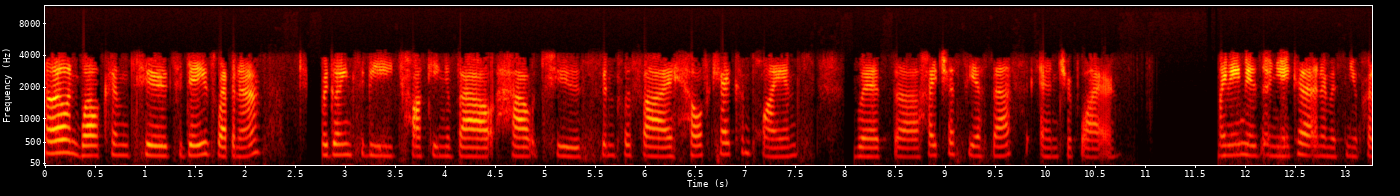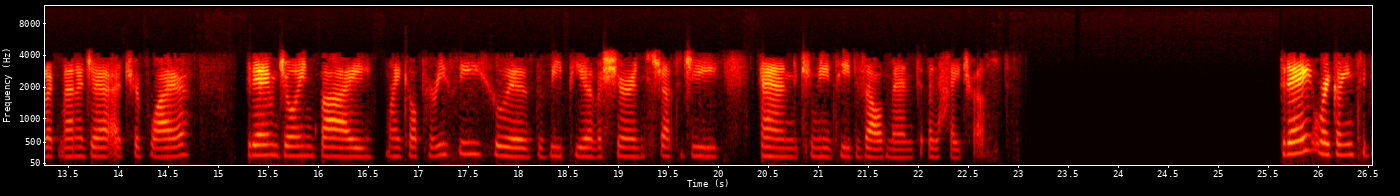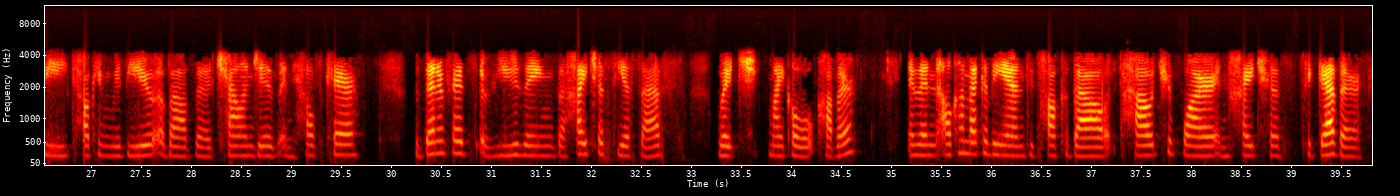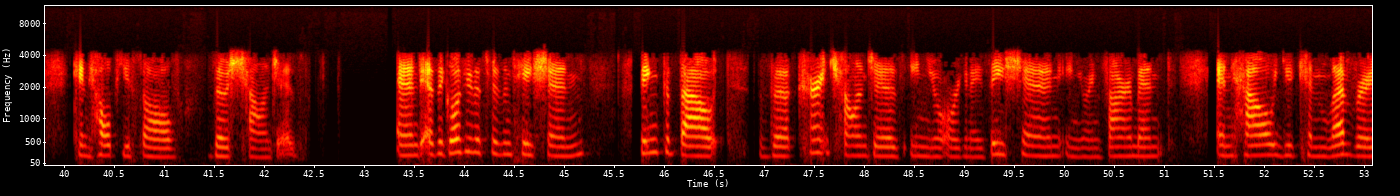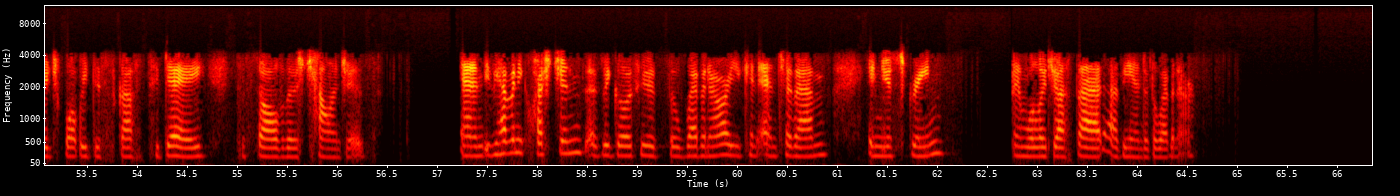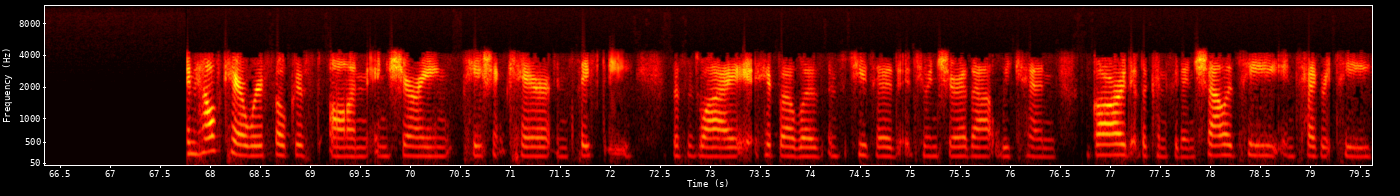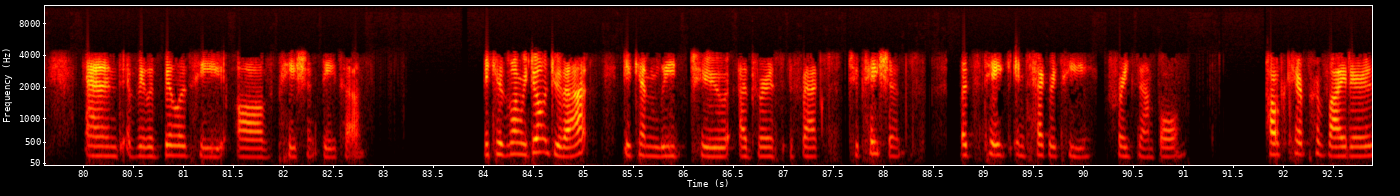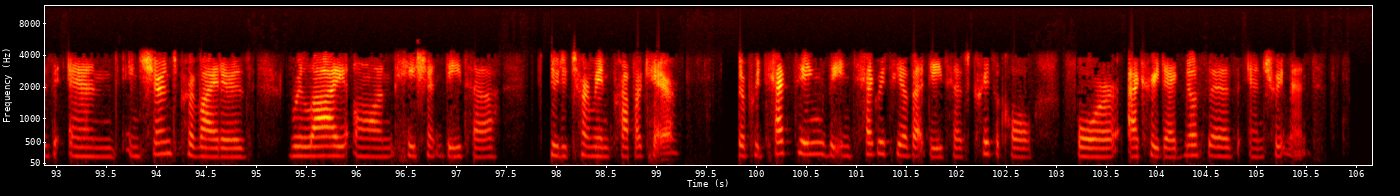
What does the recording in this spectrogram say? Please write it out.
Hello and welcome to today's webinar. We're going to be talking about how to simplify healthcare compliance with uh, HITRUST CSF and Tripwire. My name is Onyeka and I'm a Senior Product Manager at Tripwire. Today I'm joined by Michael Parisi, who is the VP of Assurance Strategy and Community Development at HITRUST. Today we're going to be talking with you about the challenges in healthcare, the benefits of using the HITRUST CSF, which Michael will cover, and then I'll come back at the end to talk about how Tripwire and HITRUST together can help you solve those challenges. And as I go through this presentation, think about the current challenges in your organization, in your environment, and how you can leverage what we discussed today to solve those challenges. And if you have any questions as we go through the webinar, you can enter them in your screen, and we'll address that at the end of the webinar. In healthcare, we're focused on ensuring patient care and safety. This is why HIPAA was instituted to ensure that we can guard the confidentiality, integrity, and availability of patient data. Because when we don't do that, it can lead to adverse effects to patients. Let's take integrity, for example. Healthcare providers and insurance providers rely on patient data to determine proper care. So protecting the integrity of that data is critical for accurate diagnosis and treatment.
